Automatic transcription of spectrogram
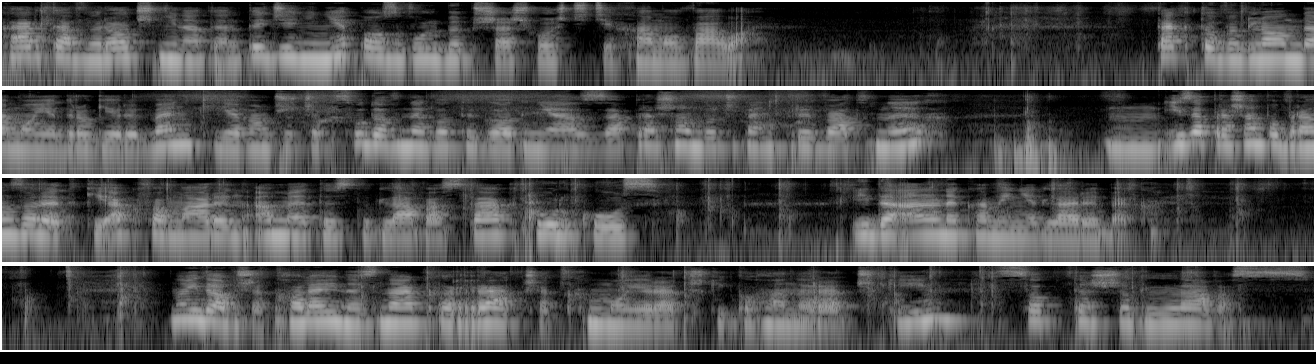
Karta wyroczni na ten tydzień. Nie pozwól, by przeszłość Cię hamowała. Tak to wygląda, moje drogie rybeńki. Ja Wam życzę cudownego tygodnia. Zapraszam do czytań prywatnych mm, i zapraszam po bransoletki, akwamaryn, ametyst dla Was, tak? Turkus. Idealne kamienie dla rybek. No i dobrze, kolejny znak raczek, moje raczki, kochane raczki. Co też dla Was?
